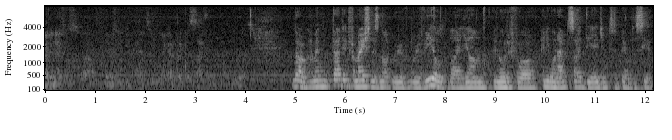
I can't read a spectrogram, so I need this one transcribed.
recognizes, well, there's a dependency, and I gotta break this cycle, do this? No, I mean, that information is not re- revealed by Yum in order for anyone outside the agent to be able to see it.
